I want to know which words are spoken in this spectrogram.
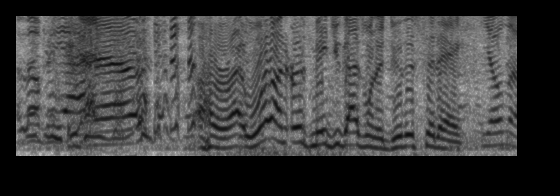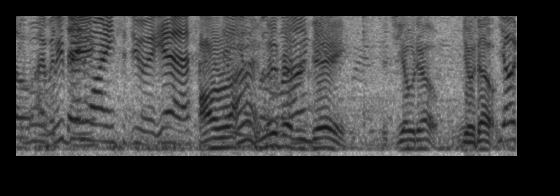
I love it. Yeah. All right, what on earth made you guys want to do this today? YOLO, I would We've say. been wanting to do it, yeah. All right. live every day. It's Yodo. Yodo. Yo,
